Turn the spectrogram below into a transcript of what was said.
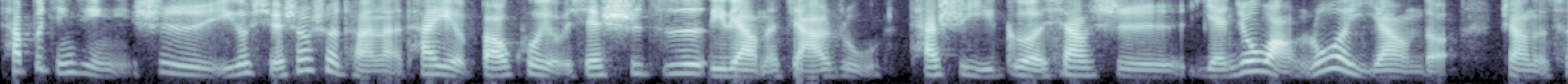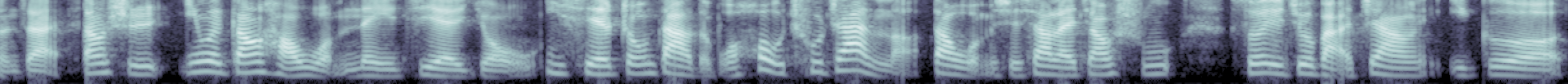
它不仅仅是一个学生社团了，它也包括有一些师资力量的加入，它是一个像是研究网络一样的这样的存在。当时因为刚好我们那一届有一些中大的博后出战了，到我们学校来教书，所以就把这样一个。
